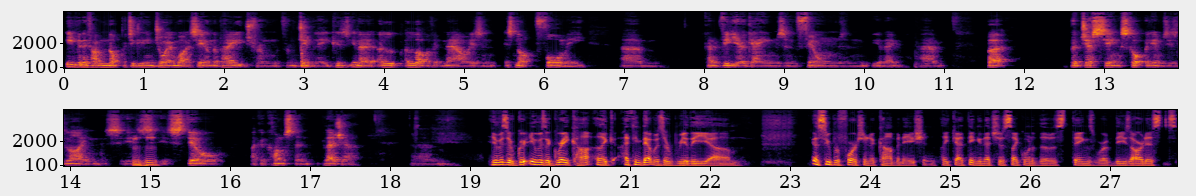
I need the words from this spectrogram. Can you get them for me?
even if I'm not particularly enjoying what I see on the page from from Jim Lee because you know a, a lot of it now isn't it's not for me um, kind of video games and films and you know um, but but just seeing Scott Williams's lines is Mhm. is still like a constant pleasure um, It was a great. It was a great. Con- like I think that was a really um, a super fortunate combination. Like I think that's just like one of those things where these artists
